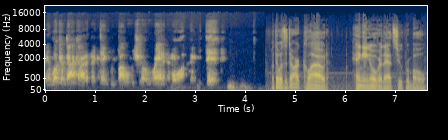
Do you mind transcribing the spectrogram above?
And looking back on it, I think we probably should have ran it more than we did. But there was a dark cloud hanging over that Super Bowl.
